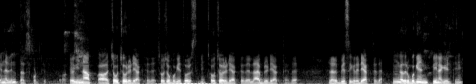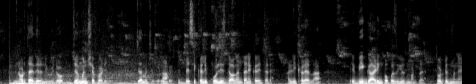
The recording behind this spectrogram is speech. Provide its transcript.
ಕೆನಲಿಂದ ತರಿಸ್ಕೊಡ್ತೀವಿ. ಇವಾಗ ಇನ್ನೂ ಚೌಚೌ ರೆಡಿ ಆಗ್ತಿದೆ ಚೌಚೌ ಬಗ್ಗೆ ತೋರಿಸ್ತೀನಿ. ಚೌಚೌ ರೆಡಿ ಆಗ್ತಿದೆ ಲ್ಯಾಬ್ ರೆಡಿ ಆಗ್ತಾಯಿದೆ ಎಲ್ಲ ಬೇಸಿಗೆ ರೆಡಿ ಆಗ್ತದೆ. ಅದ್ರ ಬಗ್ಗೆ ನಾನು ಕ್ಲೀನಾಗಿ ಹೇಳ್ತೀನಿ. ನೋಡ್ತಾ ಇದ್ದೀರಾ ನೀವು ಇದು? ಜರ್ಮನ್ ಶೆಪರ್ಡ್ ಇದು. ಜರ್ಮನ್ ಶೆಪರ್ಡ್ ಹಾಂ ಇದು ಬೇಸಿಕಲಿ ಪೊಲೀಸ್ ಡಾಗ್ ಅಂತಲೇ ಕರೀತಾರೆ ಹಳ್ಳಿ ಕಡೆ ಎಲ್ಲ. ಎವಿ ಗಾರ್ಡಿಂಗ್ ಪರ್ಪಸ್ಗೆ ಯೂಸ್ ಮಾಡ್ತಾರೆ. ತೋಟದ ಮನೆ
